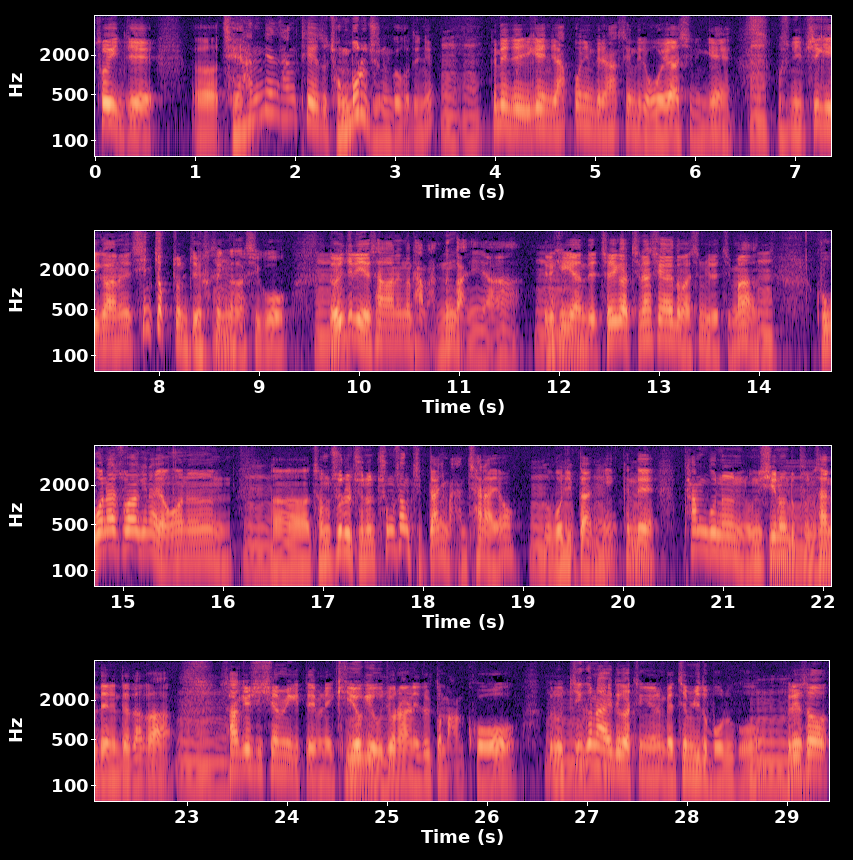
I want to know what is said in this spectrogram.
소위 이제 어, 제한된 상태에서 정보를 주는 거거든요. 음, 음. 근데 이제 이게 이제 학부모님들이 학생들이 오해하시는 게 음. 무슨 입시기관을 신적 존재로 생각하시고 너희들이 예상하는 건 다 맞는 거 아니냐 이렇게 얘기하는데 저희가 지난 시간에도 말씀드렸지만 음. 국어나 수학이나 영어는 어, 점수를 주는 충성 집단이 많잖아요. 그 모집단이. 근데 탐구는 응시인원도 분산되는 데다가 음. 사교시 시험이기 때문에 기억에 의존하는 애들도 많고 그리고 음. 찍은 아이들 같은 경우는 몇 점인지도 모르고 그래서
